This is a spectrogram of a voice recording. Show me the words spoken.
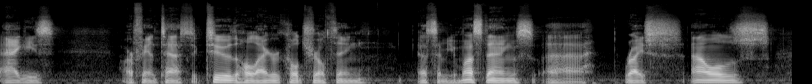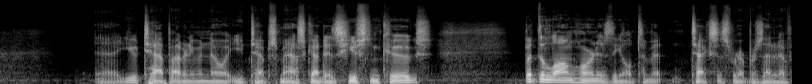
Aggies are fantastic too. The whole agricultural thing, SMU Mustangs, uh, Rice Owls, uh, UTEP. I don't even know what UTEP's mascot is. Houston Cougs. But the Longhorn is the ultimate Texas representative.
